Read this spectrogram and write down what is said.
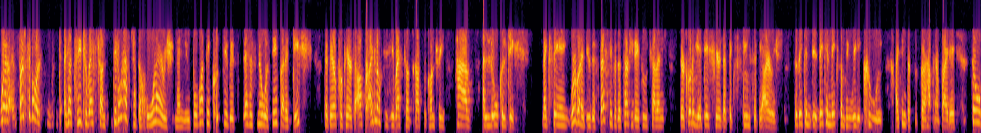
Well, first of all, as I say to restaurants, they don't have to have the whole Irish menu, but what they could do is let us know if they've got a dish that they're prepared to offer. I'd love to see restaurants across the country have a local dish like saying we're going to do this, especially for the 30 day food challenge. There's going to be a dish here that's exclusively Irish, so they can do they can make something really cool. I think that's what's going to happen on Friday. So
